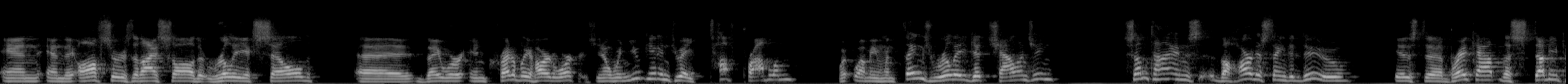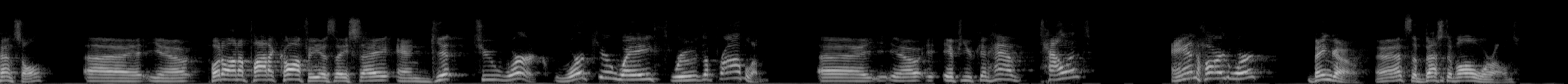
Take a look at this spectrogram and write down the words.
And and the officers that I saw that really excelled, uh, they were incredibly hard workers. You know, when you get into a tough problem, I mean, when things really get challenging sometimes the hardest thing to do is to break out the stubby pencil, uh, you know, put on a pot of coffee, as they say, and get to work. Work your way through the problem. Uh, you know, if you can have talent and hard work, bingo, that's the best of all worlds.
